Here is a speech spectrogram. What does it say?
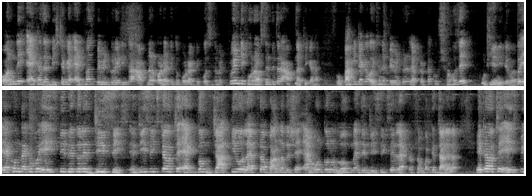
অনলি এক হাজার বিশ টাকা অ্যাডভান্স পেমেন্ট করে কিন্তু আপনার অর্ডার কিন্তু প্রোডাক্টটি পৌঁছে যাবে টোয়েন্টি ফোর আওয়ার্স এর ভিতরে আপনার ঠিকানায়। এবং বাকি টাকা ওইখানে পেমেন্ট করে ল্যাপটপটা খুব সহজেই উঠিয়ে নিতে পারবে তো এখন দেখাবো এইচপির ভেতরে জি সিক্স জি সিক্সটা হচ্ছে একদম জাতীয় ল্যাপটপ বাংলাদেশে এমন কোন লোক নাই যে জি সিক্স এর ল্যাপটপ সম্পর্কে জানে না। এটা হচ্ছে এইচপি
